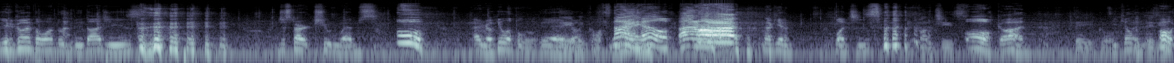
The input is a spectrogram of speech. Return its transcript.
You're going to want to be dodgies. Just start shooting webs. Oh! There you go. Heal up a little. Yeah, there, There you go. we go. Nine, Nine. health. Ah! now get him. Punches. Punches. oh god. There you go. You killed him. Is Oh,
